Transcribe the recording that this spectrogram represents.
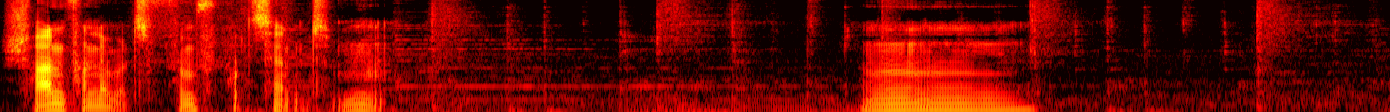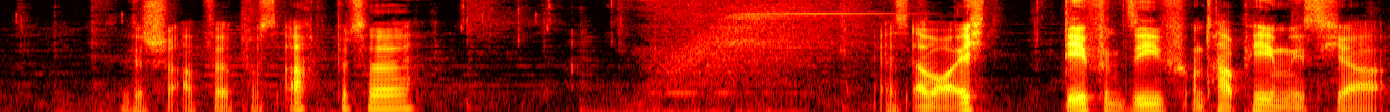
Schaden von Limits 5 Prozent. Hm. Hm. Abwehr plus 8 bitte. Er ist aber echt defensiv und HP mäßig ja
